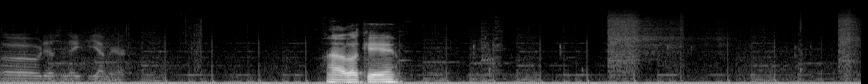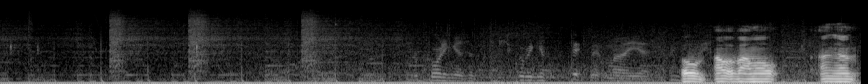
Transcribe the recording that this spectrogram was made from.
Oh, there's an ATM here. Ah, here. Recording is a screwing a bit with my. Uh, Oh, out of ammo. Hang on.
